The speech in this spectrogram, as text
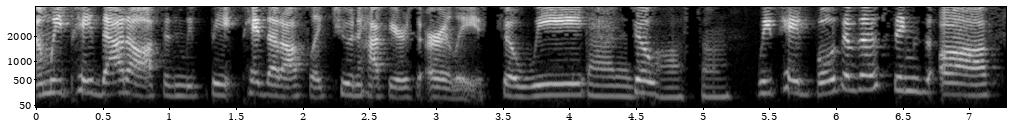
and we paid that off and we paid that off like two and a half years early. So we, that is so awesome. We paid both of those things off.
